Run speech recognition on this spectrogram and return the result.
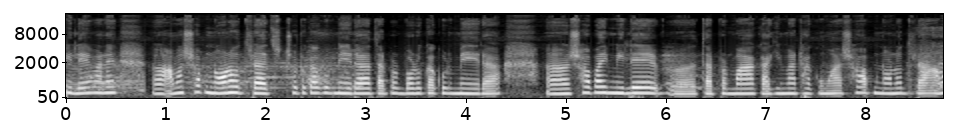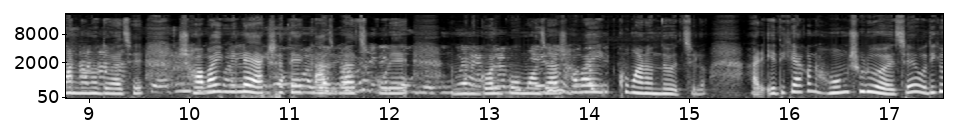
মিলে মানে আমার সব ননদরা ছোটো কাকুর মেয়েরা, তারপর বড় কাকুর মেয়েরা সবাই মিলে তারপর মা, কাকিমা, ঠাকুমা, সব ননদরা, আমার ননদও আছে, সবাই মিলে একসাথে কাজ বাজ করে মানে গল্প, মজা, সবাই খুব আনন্দ হচ্ছিল। আর এদিকে এখন হোম শুরু হয়েছে, ওদিকে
